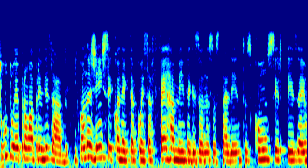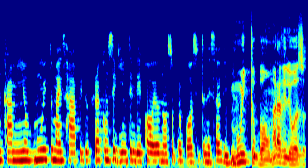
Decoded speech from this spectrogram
Tudo é para um aprendizado. E quando a gente se conecta com essa ferramenta que são nossos talentos, com certeza é um caminho muito mais rápido para conseguir entender qual é o nosso propósito nessa vida. Muito bom, maravilhoso.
